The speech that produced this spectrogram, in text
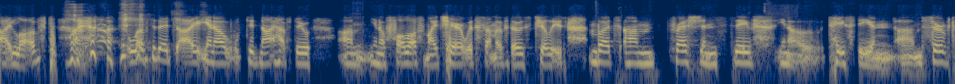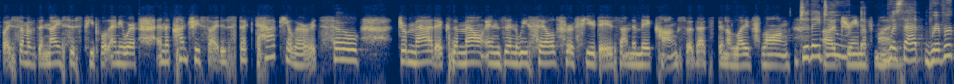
I loved. loved that I, you know, did not have to, um, you know, fall off my chair with some of those chilies, but. Um, fresh and safe, you know, tasty and um, served by some of the nicest people anywhere. And the countryside is spectacular. It's so dramatic, the mountains, and we sailed for a few days on the Mekong. So that's been a lifelong do they do, uh, dream of mine. Was that river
